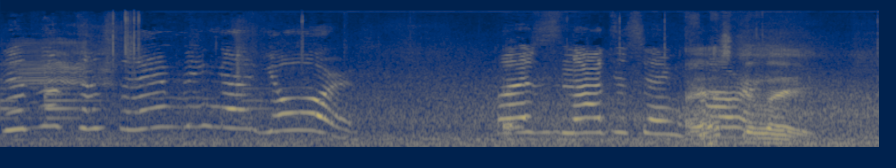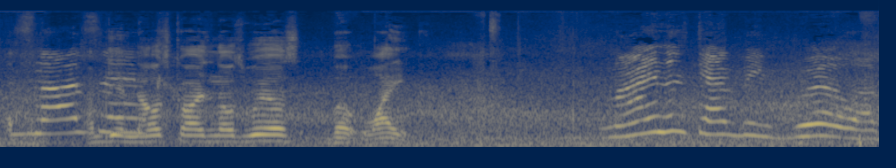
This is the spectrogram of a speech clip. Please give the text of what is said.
This is the same thing as yours. But it's not the same color. Escalade. It's not the I'm same. getting those cars and those wheels, but white. Mine is gonna be blue of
